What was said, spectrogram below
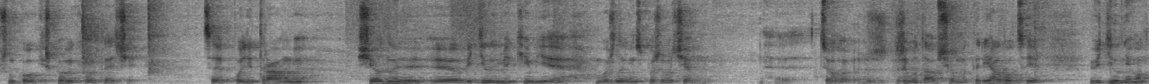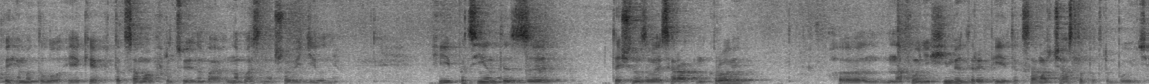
шлунково-кишкові кровотечі, це політравми. Ще одне е, відділенням, яким є важливим споживачем цього живодавчого матеріалу, це є відділення онкогематології, яке так само працює на базі нашого відділення. І пацієнти з те, що називається раком крові, е, на фоні хіміотерапії так само часто потребують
